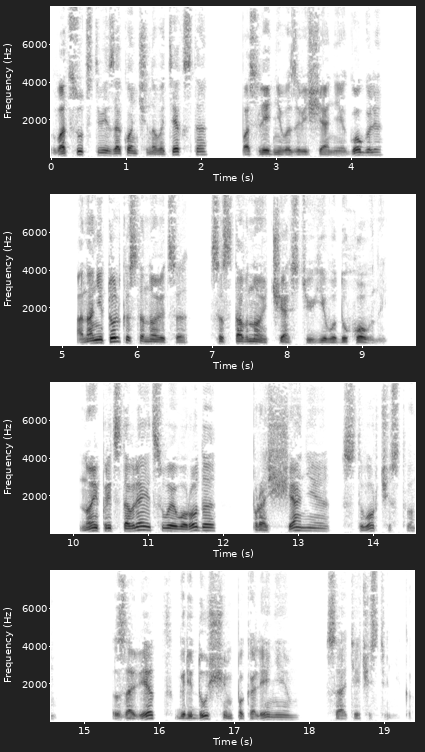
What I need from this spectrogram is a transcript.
В отсутствии законченного текста, последнего завещания Гоголя, она не только становится составной частью его духовной, но и представляет своего рода прощание с творчеством, завет грядущим поколениям соотечественников.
